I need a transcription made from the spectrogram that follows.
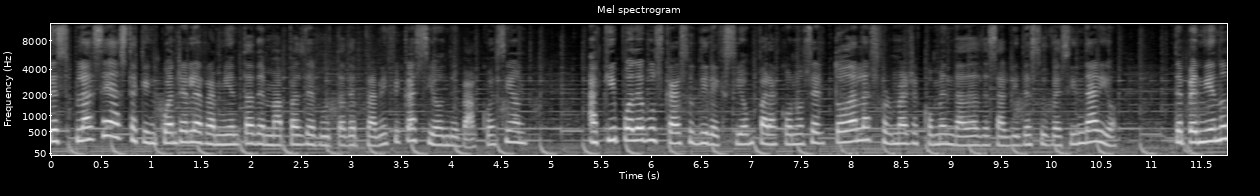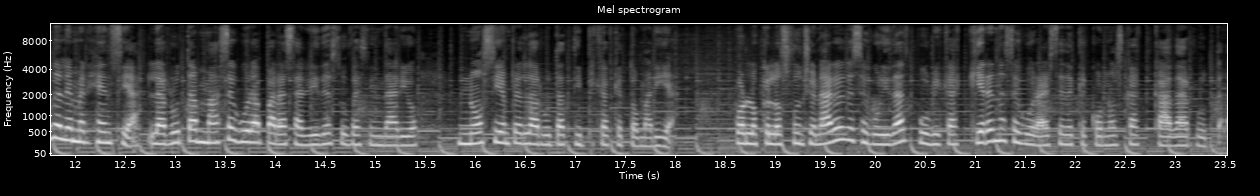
Desplace hasta que encuentre la herramienta de mapas de ruta de planificación de evacuación. Aquí puede buscar su dirección para conocer todas las formas recomendadas de salir de su vecindario. Dependiendo de la emergencia, la ruta más segura para salir de su vecindario no siempre es la ruta típica que tomaría, por lo que los funcionarios de seguridad pública quieren asegurarse de que conozca cada ruta.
